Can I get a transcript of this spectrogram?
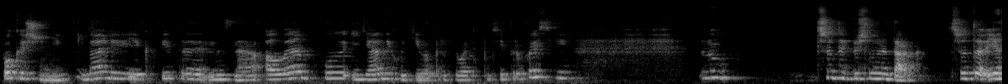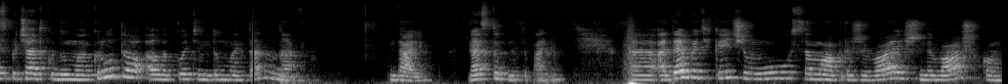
поки що ні. Далі, як піде, не знаю. Але б я не хотіла працювати по цій професії. Ну, що то пішло не так. Що то я спочатку думаю круто, але потім думаю, та ну нафіг. Далі. Наступне питання. Е, А де батьки, чому сама проживаєш? Не важко?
